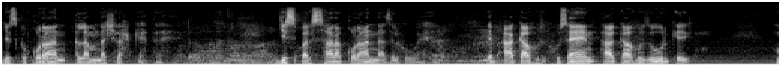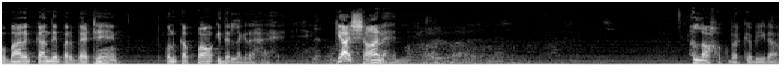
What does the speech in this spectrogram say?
जिसको कुरान अलम नशरह कहता है, जिस पर सारा कुरान नाजिल हुआ है। जब आका हुसैन, आका हुजूर के मुबारक कांधे पर बैठे हैं उनका पाँव इधर लग रहा है। क्या शान है। अल्लाह अकबर कबीरा।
